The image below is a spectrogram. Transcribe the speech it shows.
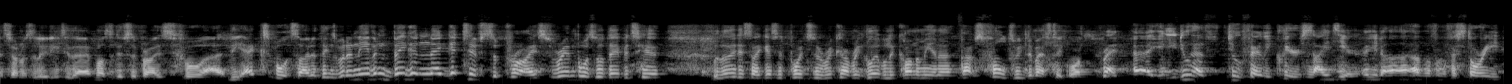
as John was alluding to there. Positive surprise for uh, the export side of things, but an even bigger negative surprise for imports. Well, David's here with the latest. I guess it points to a recovering global economy and a perhaps faltering domestic one. Right. Uh, you do have two fairly clear sides here, you know, of, of a story.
